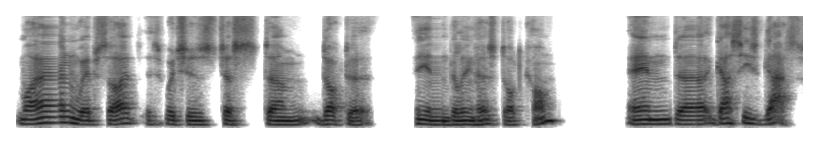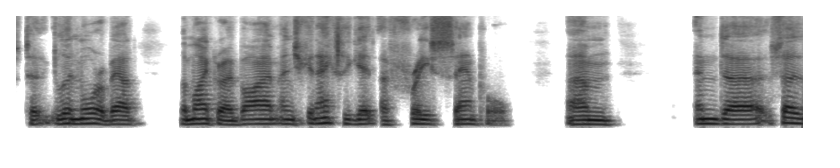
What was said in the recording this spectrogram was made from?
my own website, which is just um, drianbillinghurst.com, and uh, Gussie's Gut to learn more about the microbiome. And you can actually get a free sample. Um, and uh, so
